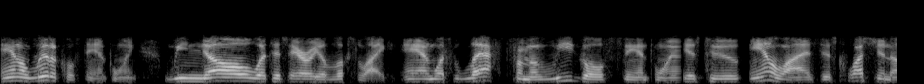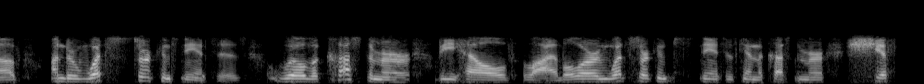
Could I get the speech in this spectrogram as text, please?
analytical standpoint, we know what this area looks like. And what's left from a legal standpoint is to analyze this question of under what circumstances will the customer be held liable or in what circumstances can the customer shift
